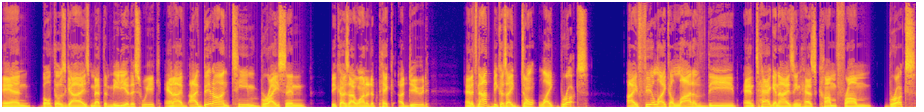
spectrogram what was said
And both those guys met the media this week. And I've, I've been on Team Bryson because I wanted to pick a dude. And it's not because I don't like Brooks. I feel like a lot of the antagonizing has come from Brooks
